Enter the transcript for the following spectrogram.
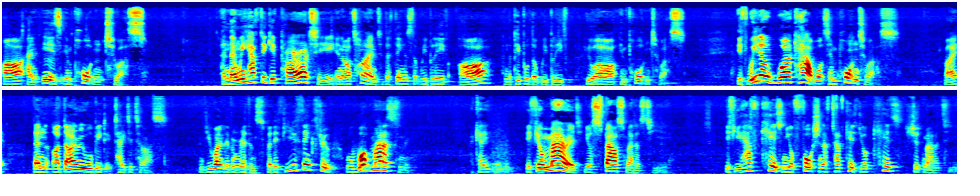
are and is important to us. And then we have to give priority in our time to the things that we believe are and the people that we believe who are important to us. If we don't work out what's important to us, right, then our diary will be dictated to us. And you won't live in rhythms. But if you think through, well, what matters to me? Okay? If you're married, your spouse matters to you. If you have kids and you're fortunate enough to have kids, your kids should matter to you.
